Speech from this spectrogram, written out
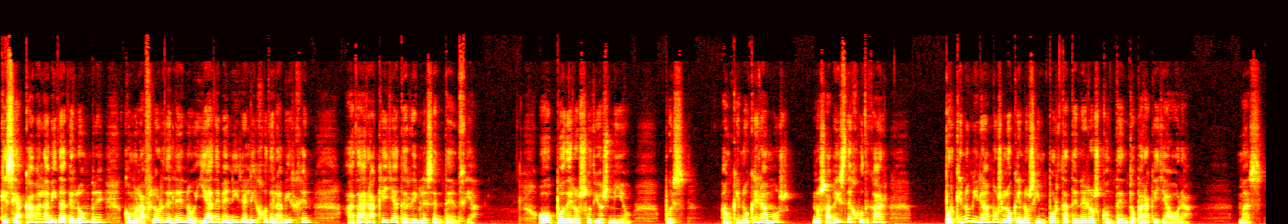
que se acaba la vida del hombre como la flor del heno y ha de venir el Hijo de la Virgen a dar aquella terrible sentencia. Oh poderoso Dios mío, pues, aunque no queramos, nos habéis de juzgar. ¿Por qué no miramos lo que nos importa teneros contento para aquella hora? Mas,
